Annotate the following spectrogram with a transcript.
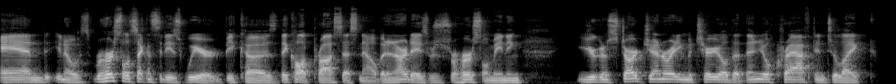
And you know, rehearsal at Second City is weird because they call it process now, but in our days it was just rehearsal, meaning you're going to start generating material that then you'll craft into like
